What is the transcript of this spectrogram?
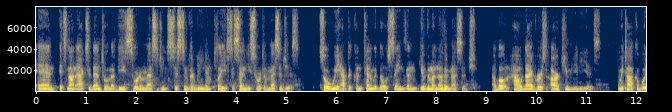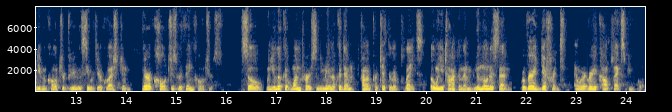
and it's not accidental that these sort of messaging systems are being in place to send these sort of messages. So we have to contend with those things and give them another message about how diverse our community is. We talk about even culture previously with your question. There are cultures within cultures. So when you look at one person, you may look at them from a particular place. But when you talk to them, you'll notice that we're very different and we're very complex people.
